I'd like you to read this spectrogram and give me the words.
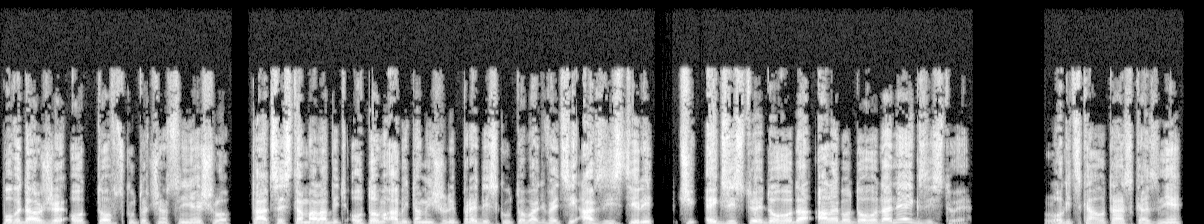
Povedal, že o to v skutočnosti nešlo. Tá cesta mala byť o tom, aby tam išli prediskutovať veci a zistili, či existuje dohoda alebo dohoda neexistuje. Logická otázka znie,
